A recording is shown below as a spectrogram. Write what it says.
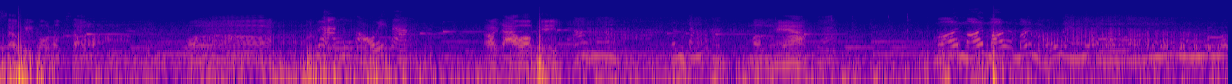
sau khi phẫu thuật xong. Wow. nó ăn ổi nè Thôi đau không chị? không không à Mừng ha. dạ mới mới mới mới mổ này nó, nó, nó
